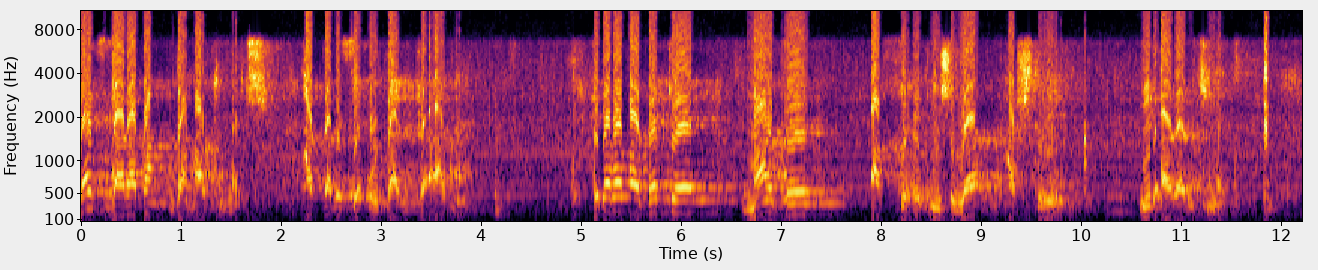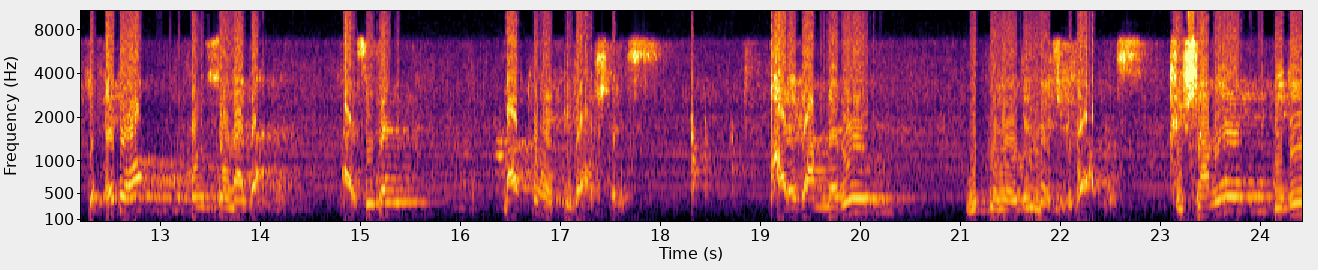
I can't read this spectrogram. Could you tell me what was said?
մեծ դարաբան կա մարդու մեջ հատկապես եւ օրդարիքը այն է հետաբար պետք է մարդը Աստծո հետ ինչլա հաշտվի իր արարիչին հետ եւ հետո հորիզոնական Այսինքն մարդու հետ պիտի Բարեկամներու մտնոլորտի մեջ պիտի ապրես։ Թշնամի պիտի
